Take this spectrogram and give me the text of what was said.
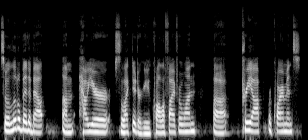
So a little bit about um, how you're selected or you qualify for one, uh, pre-op requirements,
